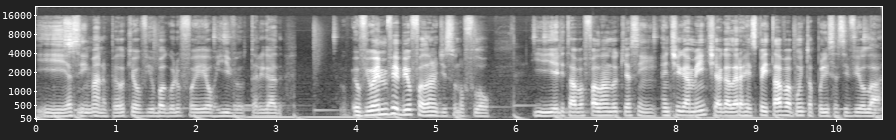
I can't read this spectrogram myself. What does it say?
E assim, Sim. mano, pelo que eu vi, o bagulho foi horrível, tá ligado? Eu vi o MV Bill falando disso no Flow. E ele tava falando que, assim, antigamente a galera respeitava muito a polícia civil lá.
